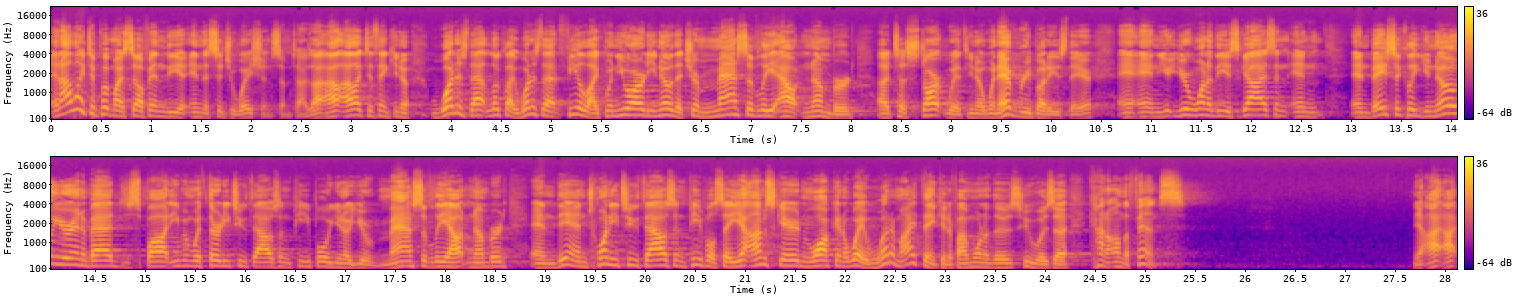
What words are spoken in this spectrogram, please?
and I like to put myself in the in the situation sometimes. I, I, like to think, you know, what does that look like? What does that feel like when you already know that you're massively outnumbered uh, to start with? You know, when everybody's there, and, and you're one of these guys, and and and basically, you know, you're in a bad spot, even with 32,000 people. You know, you're massively outnumbered, and then 22,000 people say, "Yeah, I'm scared and walking away." What am I thinking if I'm one of those who was uh, kind of on the fence? Yeah, I, I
